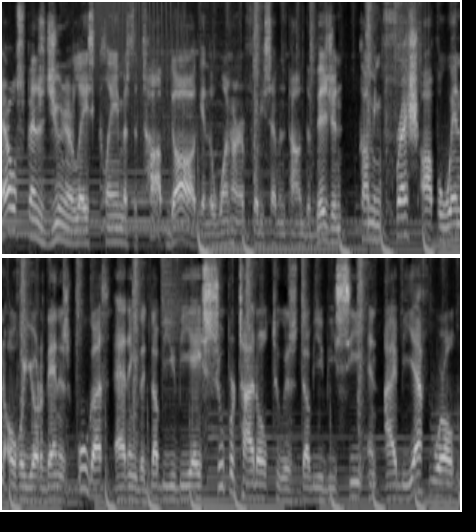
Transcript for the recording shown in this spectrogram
Errol Spence Jr. lays claim as the top dog in the 147-pound division, coming fresh off a win over Yordenis Ugas, adding the WBA super title to his WBC and IBF World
